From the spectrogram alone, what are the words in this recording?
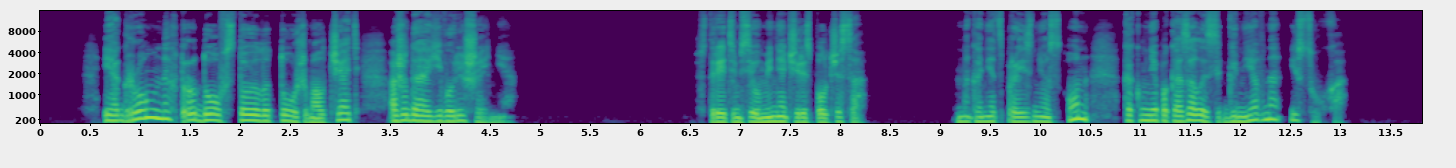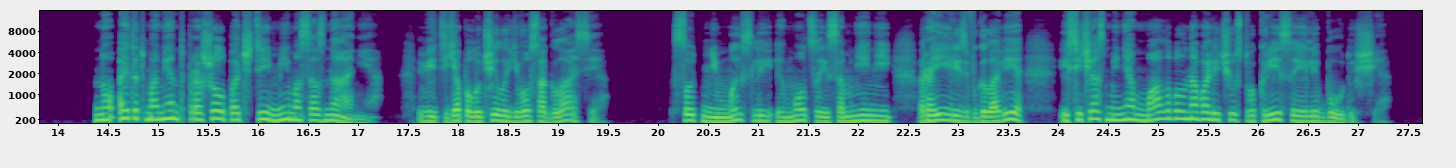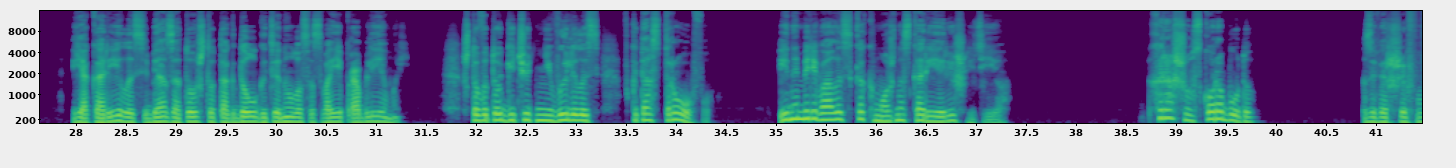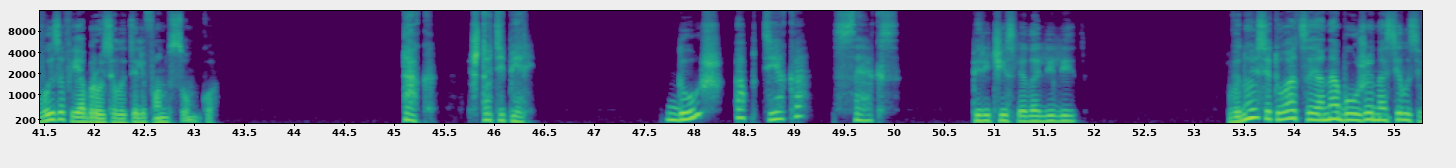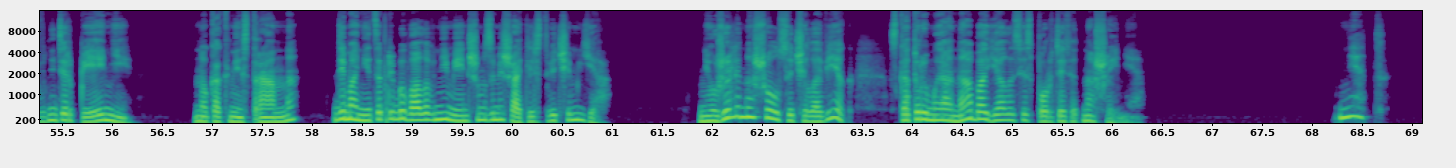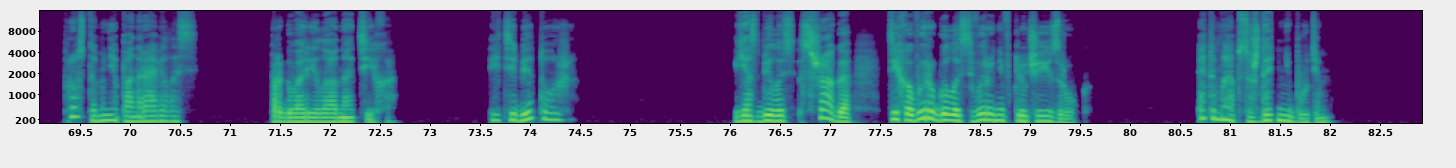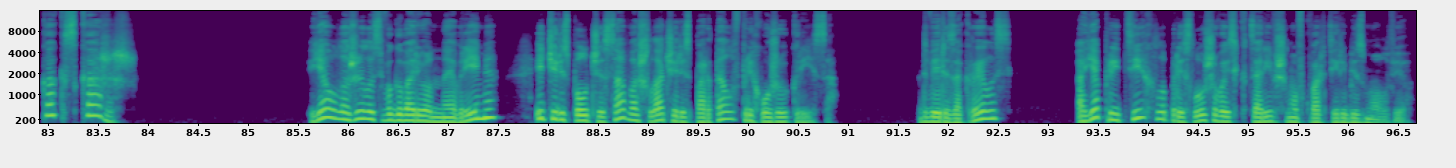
И огромных трудов стоило тоже молчать, ожидая его решения. Встретимся у меня через полчаса. Наконец произнес он, как мне показалось, гневно и сухо. Но этот момент прошел почти мимо сознания, ведь я получила его согласие. Сотни мыслей, эмоций и сомнений роились в голове, и сейчас меня мало волновали чувства Криса или будущее. Я корила себя за то, что так долго тянула со своей проблемой, что в итоге чуть не вылилась в катастрофу, и намеревалась как можно скорее решить ее. «Хорошо, скоро буду». Завершив вызов, я бросила телефон в сумку. «Так, что теперь?» «Душ, аптека, секс», — перечислила Лилит. В иной ситуации она бы уже носилась в нетерпении, но, как ни странно, демоница пребывала в не меньшем замешательстве, чем я. Неужели нашелся человек, с которым и она боялась испортить отношения. «Нет, просто мне понравилось», — проговорила она тихо. «И тебе тоже». Я сбилась с шага, тихо выругалась, выронив ключи из рук. «Это мы обсуждать не будем». «Как скажешь». Я уложилась в оговоренное время и через полчаса вошла через портал в прихожую Криса. Дверь закрылась, а я притихла, прислушиваясь к царившему в квартире безмолвию.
